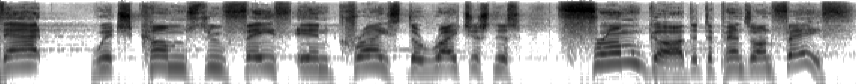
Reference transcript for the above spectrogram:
that which comes through faith in Christ, the righteousness from God that depends on faith.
